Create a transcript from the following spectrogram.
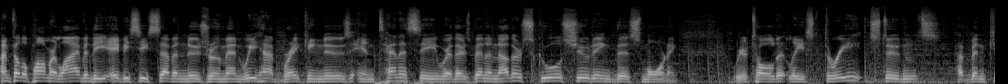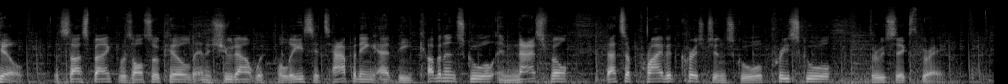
I'm Philip Palmer live in the ABC 7 newsroom, and we have breaking news in Tennessee where there's been another school shooting this morning. We're told at least three students have been killed. The suspect was also killed in a shootout with police. It's happening at the Covenant School in Nashville. That's a private Christian school, preschool through sixth grade.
